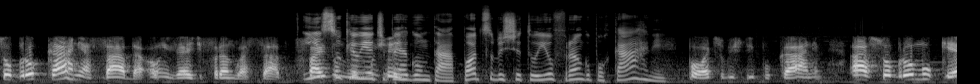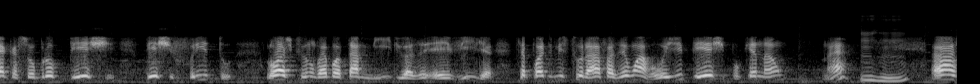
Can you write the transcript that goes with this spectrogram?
sobrou carne assada ao invés de frango assado. Faz Isso que eu ia te jeito. perguntar. Pode substituir o frango por carne? Pode substituir por carne. Ah, sobrou muqueca, sobrou peixe, peixe frito. Lógico que você não vai botar milho, ervilha. Você pode misturar, fazer um arroz de peixe, por que não? Né? Uhum. Ah,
